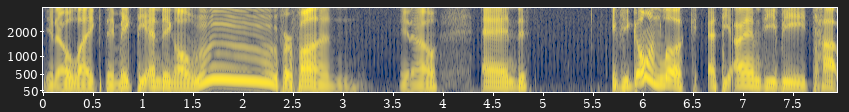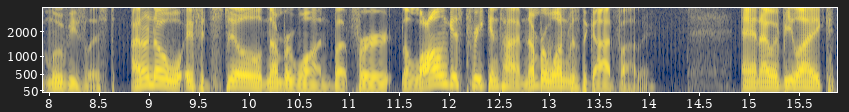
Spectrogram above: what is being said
You know, like they make the ending all woo for fun. You know, and if you go and look at the IMDb top movies list, I don't know if it's still number one, but for the longest freaking time, number one was The Godfather. And I would be like,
